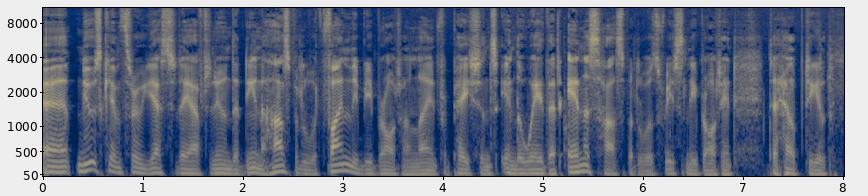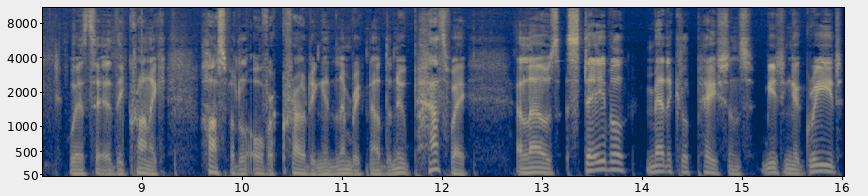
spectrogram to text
Uh, news came through yesterday afternoon that Nenagh Hospital would finally be brought online for patients in the way that Ennis Hospital was recently brought in to help deal with uh, the chronic hospital overcrowding in Limerick. Now, the new pathway allows stable medical patients meeting agreed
